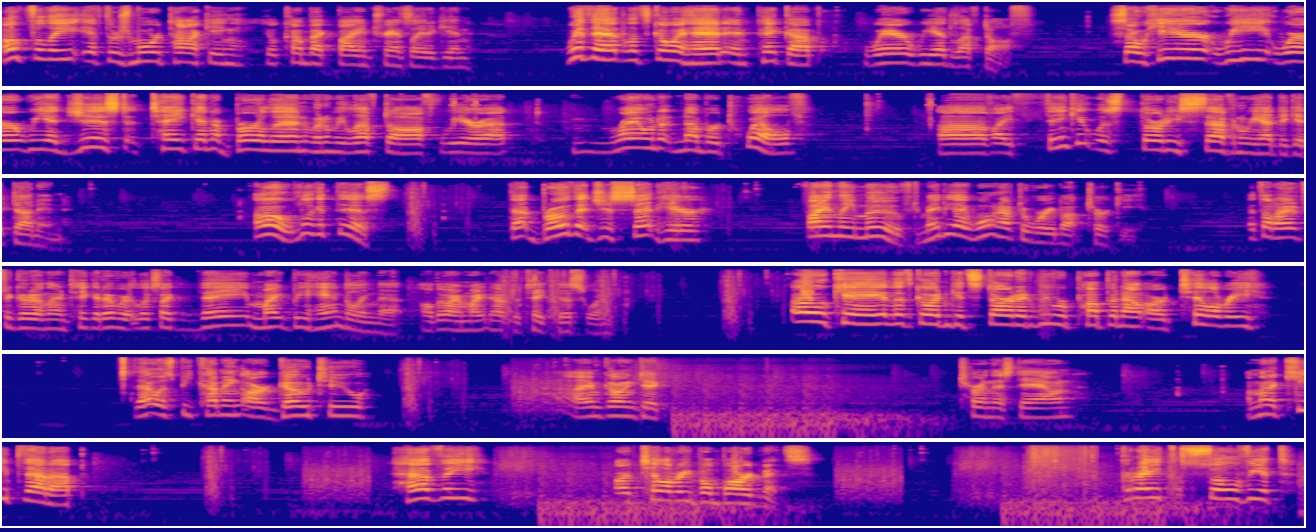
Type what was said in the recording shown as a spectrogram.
Hopefully, if there's more talking, you'll come back by and translate again. With that, let's go ahead and pick up where we had left off. So here we were, we had just taken Berlin when we left off. We are at round number 12 of, I think it was 37 we had to get done in. Oh, look at this. That bro that just sat here finally moved. Maybe I won't have to worry about Turkey. I thought I'd have to go down there and take it over. It looks like they might be handling that. Although I might have to take this one. Okay, let's go ahead and get started. We were pumping out artillery. That was becoming our go-to. I am going to turn this down. I'm going to keep that up. Heavy artillery bombardments. Great Soviet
